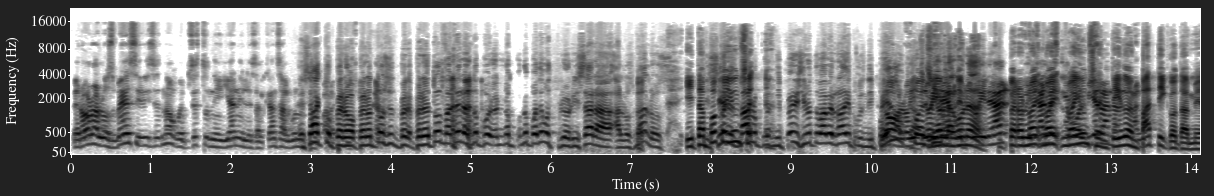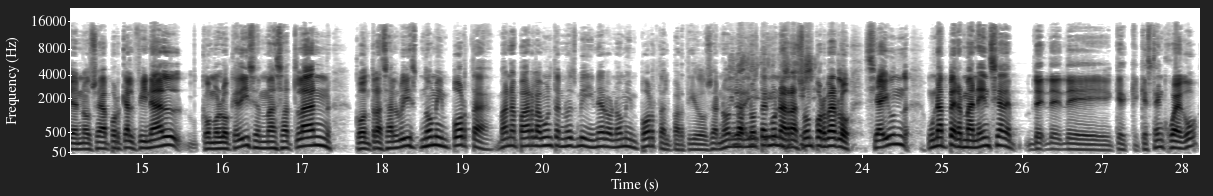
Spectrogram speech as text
Pero ahora los ves y dices, no, güey, pues esto ni ya ni les alcanza a algunos. Exacto, pero, pero entonces, pero, pero, de todas maneras no, no, no podemos priorizar a, a, los malos. Y tampoco si hay un malo, pues ni pedo, y si no te va a ver nadie, pues ni pedo. No, lo, lo ideal, ideal, pero no hay, no un sentido a, empático también, o sea, porque al final, como lo que dicen, Mazatlán contra San Luis, no me importa, van a pagar la multa, no es mi dinero, no me importa el partido, o sea, no, no, no tengo una razón y, por verlo. Si hay un, una permanencia de, de, de, de que, que, que está en juego,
